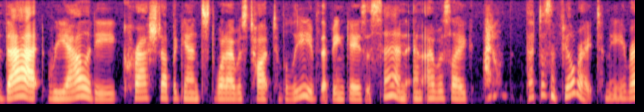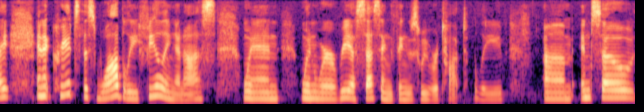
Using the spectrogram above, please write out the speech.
that reality crashed up against what I was taught to believe that being gay is a sin. And I was like, I don't, that doesn't feel right to me right and it creates this wobbly feeling in us when when we're reassessing things we were taught to believe um, and so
